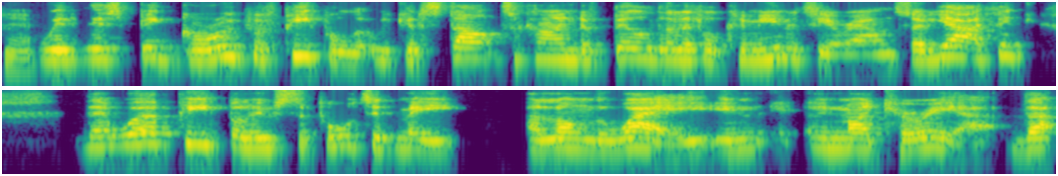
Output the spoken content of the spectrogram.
yeah. with this big group of people that we could start to kind of build a little community around. So yeah i think there were people who supported me along the way in in my career that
